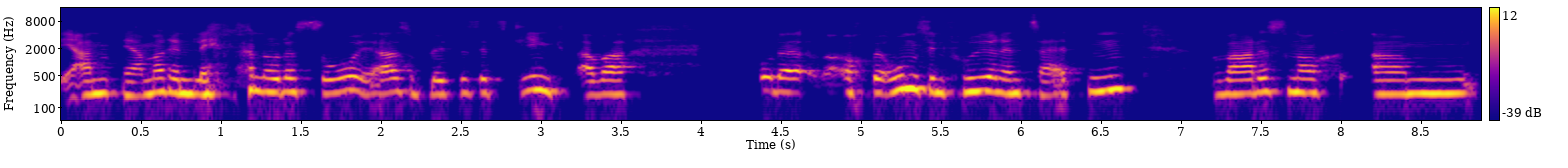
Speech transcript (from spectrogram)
ärmeren Ländern oder so, ja, so blöd das jetzt klingt, aber oder auch bei uns in früheren Zeiten war das noch, ähm,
